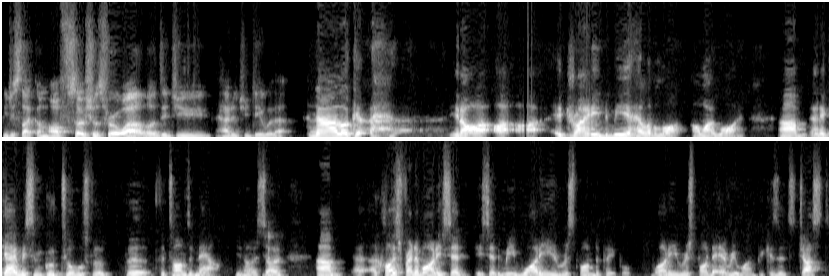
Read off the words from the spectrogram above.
You just like I'm off socials for a while, or did you? How did you deal with that? No, look you know, I, I, I, it drained me a hell of a lot. I won't lie, um, and it gave me some good tools for for, for times of now. You know, so um, a close friend of mine, he said, he said to me, "Why do you respond to people? Why do you respond to everyone? Because it's just,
